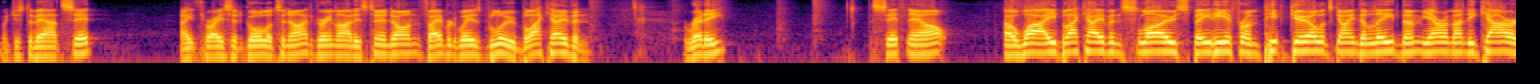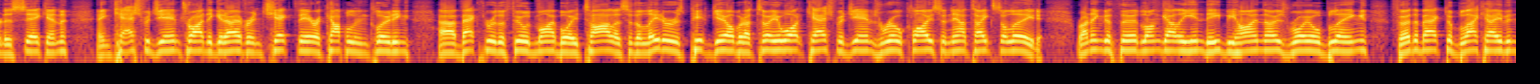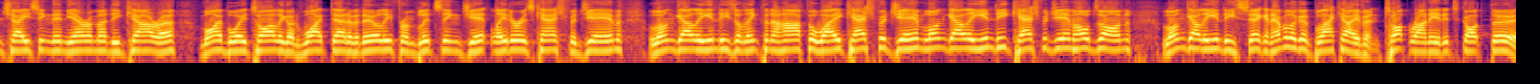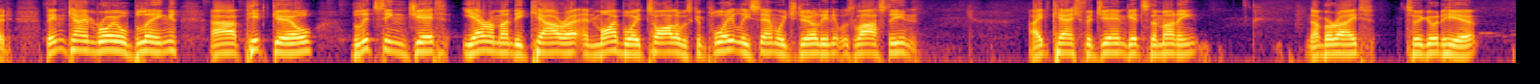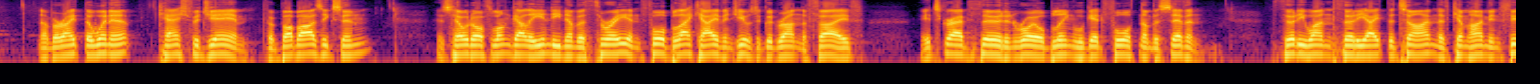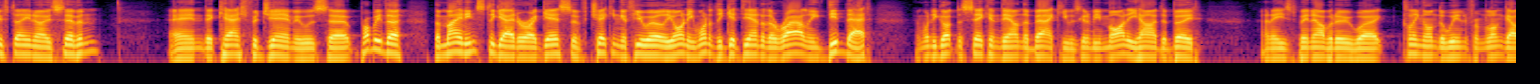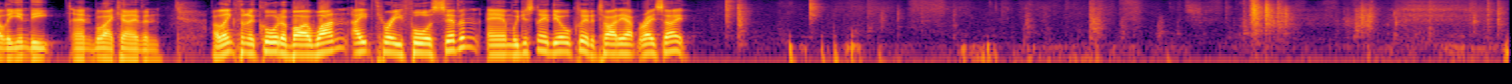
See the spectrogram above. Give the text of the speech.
We're just about set. Eighth race at Gawler tonight. Green light is turned on. Favourite wears blue. Blackhaven. Ready. Set now away. Blackhaven slow speed here from Pit Girl. It's going to lead them. Yarramundi Kara to second. And Cash for Jam tried to get over and check there. A couple including uh, back through the field, my boy Tyler. So the leader is Pit Girl. But I tell you what, Cash for Jam's real close and now takes the lead. Running to third, Long Gully Indy. Behind those, Royal Bling. Further back to Blackhaven chasing. Then Yarramundi Kara. My boy Tyler got wiped out of it early from Blitzing Jet. Leader is Cash for Jam. Long Gully Indy's a length and a half away. Cash for Jam. Long Gully Gully Indy. Cash for Jam holds on. Long Gully Indy second. Have a look at Blackhaven. Top run it. It's got third. Then came Royal Bling, uh, Pit Girl. Blitzing Jet, Yarramundi Kara, and my boy Tyler was completely sandwiched early and it was last in. Eight cash for Jam gets the money. Number eight, too good here. Number eight, the winner, cash for Jam for Bob Isaacson. Has held off Long Gully Indy number three and four Blackhaven. Gee, it was a good run, the fave. It's grabbed third, and Royal Bling will get fourth, number seven. 31.38 the time. They've come home in 15.07. And uh, Cash for Jam, who was uh, probably the, the main instigator, I guess, of checking a few early on. He wanted to get down to the rail, and he did that. And when he got the second down the back, he was going to be mighty hard to beat. And he's been able to uh, cling on to win from Long Gully Indy and Blackhaven. A length and a quarter by one, eight, three, four, seven, and we just need the all clear to tidy up race eight.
